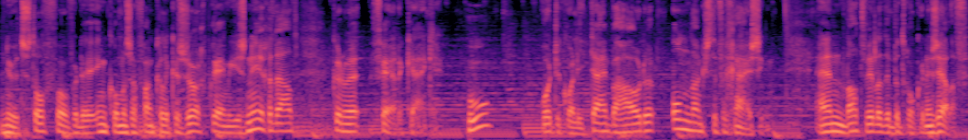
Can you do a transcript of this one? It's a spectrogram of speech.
Nu het stof over de inkomensafhankelijke zorgpremie is neergedaald... kunnen we verder kijken. Hoe wordt de kwaliteit behouden, ondanks de vergrijzing? En wat willen de betrokkenen zelf?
